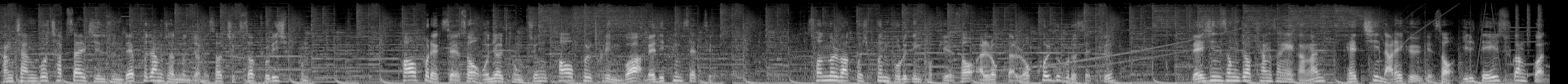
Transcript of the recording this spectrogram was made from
강창구 찹쌀 진순대 포장 전문점에서 즉석 조리식품 파워풀 엑스에서 온열 통증 파워풀 크림과 메디핑 세트 선물 받고 싶은 보르딘 커피에서 알록달록 콜드브루 세트 내신 성적 향상에 강한 대치 나래 교육에서 1대1 수강권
